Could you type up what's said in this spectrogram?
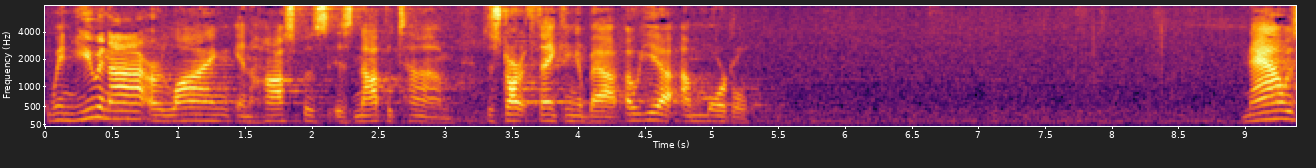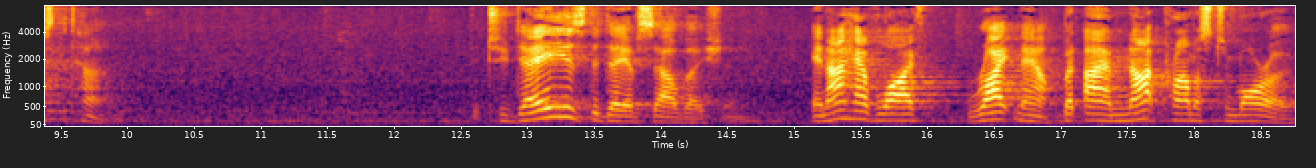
When you and I are lying in hospice is not the time to start thinking about, oh, yeah, I'm mortal. Now is the time. Today is the day of salvation, and I have life right now, but I am not promised tomorrow.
